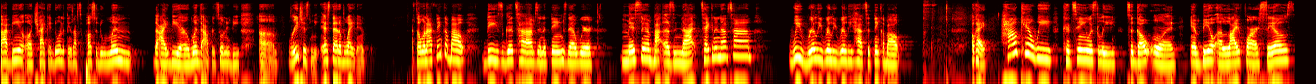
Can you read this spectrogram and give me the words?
By being on track and doing the things I'm supposed to do when the idea or when the opportunity um, reaches me instead of waiting. So when I think about these good times and the things that we're missing by us not taking enough time, we really, really, really have to think about okay, how can we continuously to go on and build a life for ourselves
